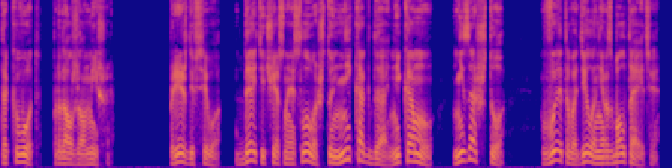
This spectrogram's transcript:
«Так вот», — продолжал Миша, — «прежде всего, дайте честное слово, что никогда, никому, ни за что вы этого дела не разболтаете».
